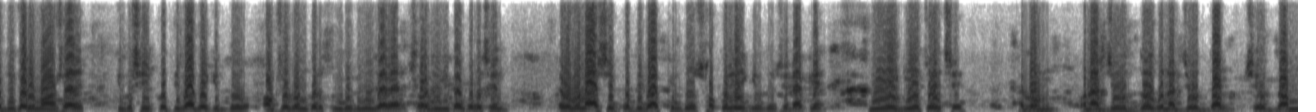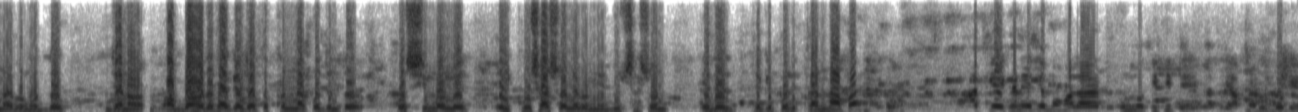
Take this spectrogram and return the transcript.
অধিকারী মহাশয় কিন্তু সেই প্রতিবাদে কিন্তু অংশগ্রহণ করেছেন, বিভিন্ন জায়গায় সহযোগিতা করেছেন। এবং ওনার সেই প্রতিবাদ কিন্তু সকলেই কিন্তু সেটাকে নিয়ে এগিয়ে চলছে। এবং ওনার যে উদ্যোগ, ওনার যে উদ্যম সেই উদ্যম এবং উদ্যোগ যেন অব্যাহত থাকে যতক্ষণ না পর্যন্ত পশ্চিমবঙ্গের এই কুশাসন এবং এই দুঃশাসন এদের থেকে পরিত্রাণ না পায়। আজকে এখানে যে মহালয়ার তিথিতে আজকে আপনার উদ্যোগে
